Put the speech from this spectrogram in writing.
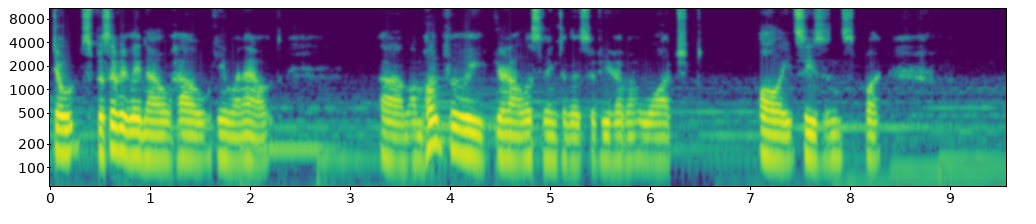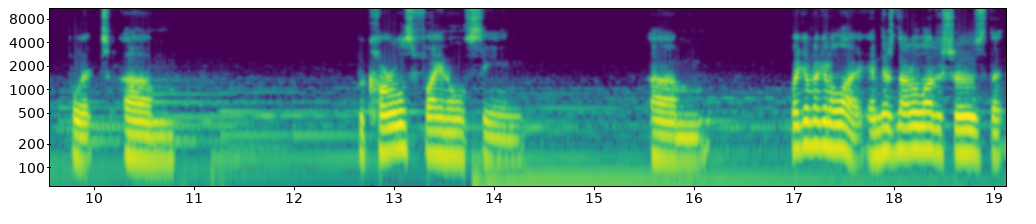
don't specifically know how he went out, um, I'm hopefully you're not listening to this if you haven't watched all eight seasons, but but um, but Carl's final scene, um, like I'm not gonna lie, and there's not a lot of shows that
